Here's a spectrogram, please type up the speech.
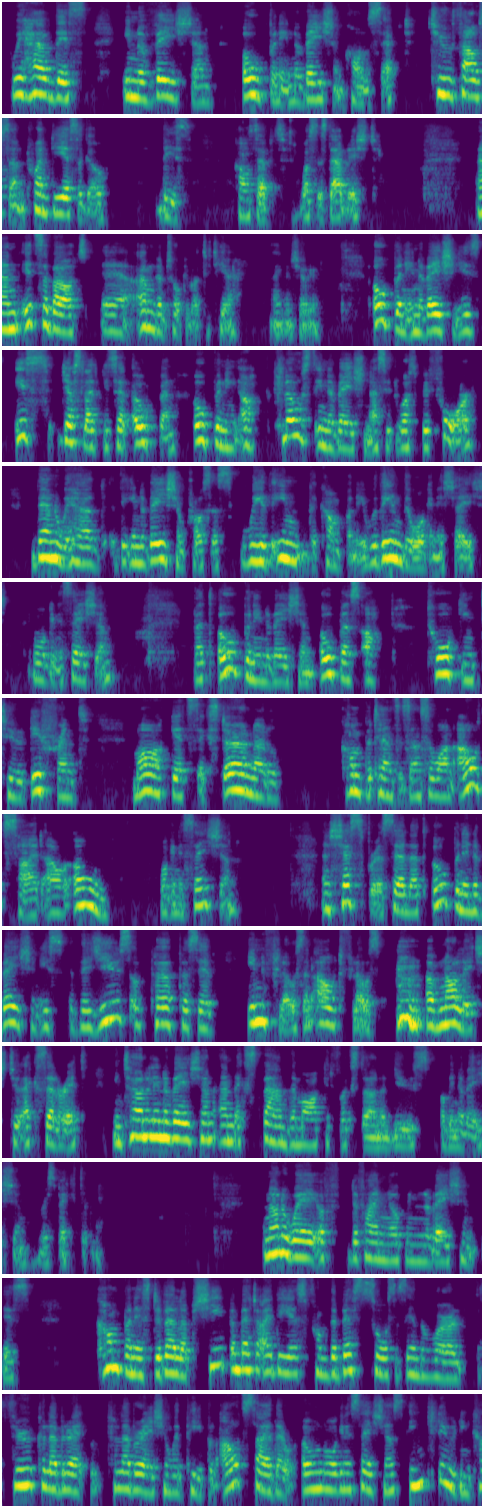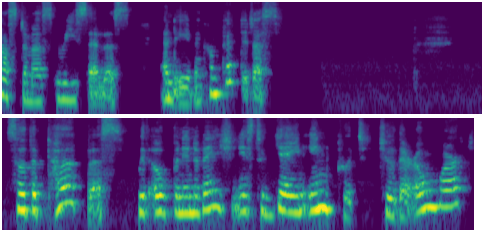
we have this innovation, open innovation concept. 2000, 20 years ago, this concept was established. And it's about, uh, I'm going to talk about it here. I can show you. Open innovation is, is just like you said, open, opening up, closed innovation as it was before. Then we had the innovation process within the company, within the organization. organization. But open innovation opens up talking to different markets, external competences and so on outside our own organization. And Chesbrough said that open innovation is the use of purposive inflows and outflows of knowledge to accelerate internal innovation and expand the market for external use of innovation, respectively. Another way of defining open innovation is companies develop cheap and better ideas from the best sources in the world through collaboration with people outside their own organizations, including customers, resellers, and even competitors. So the purpose with open innovation is to gain input to their own work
